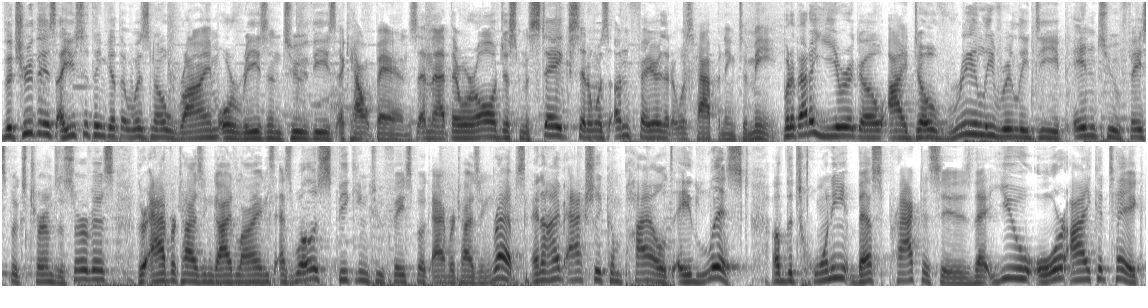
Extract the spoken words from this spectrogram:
The truth is, I used to think that there was no rhyme or reason to these account bans and that they were all just mistakes and it was unfair that it was happening to me. But about a year ago, I dove really, really deep into Facebook's terms of service, their advertising guidelines, as well as speaking to Facebook advertising reps. And I've actually compiled a list of the 20 best practices that you or I could take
